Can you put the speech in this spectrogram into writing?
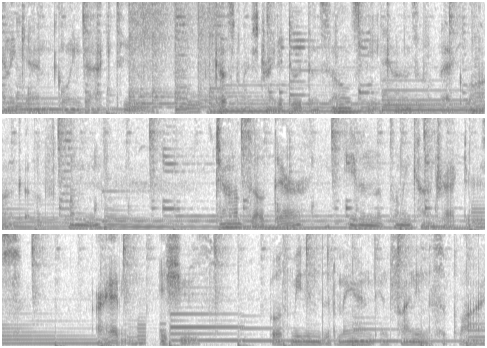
And again, going back to the customers trying to do it themselves because of a backlog of plumbing jobs out there. Even the plumbing contractors are having issues both meeting the demand and finding the supply.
